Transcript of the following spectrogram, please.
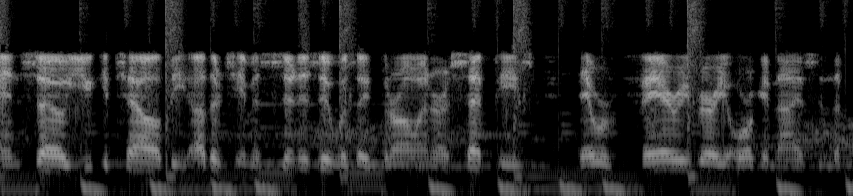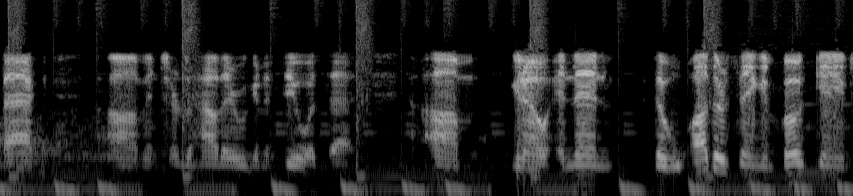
and so you could tell the other team as soon as it was a throw in or a set piece, they were very very organized in the back um, in terms of how they were going to deal with that. Um, you know, and then the other thing in both games,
